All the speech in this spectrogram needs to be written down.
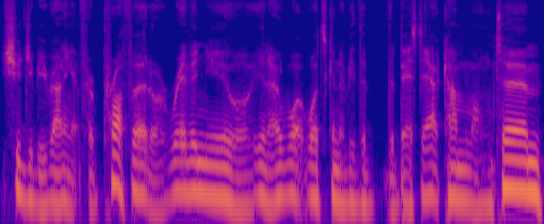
should you be running it for profit or revenue or, you know, what, what's going to be the, the best outcome long term?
